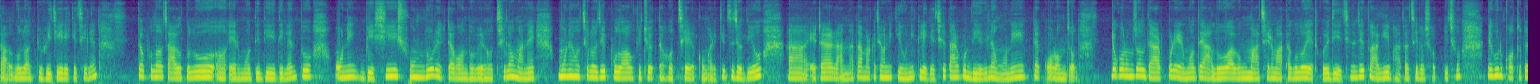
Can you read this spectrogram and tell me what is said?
চালগুলো একটু ভিজিয়ে রেখেছিলেন। তো পোলাও চালগুলো এর মধ্যে দিয়ে দিলেন। তো অনেক বেশি সুন্দর একটা গন্ধ বের হচ্ছিল। মানে মনে হচ্ছিল যে পোলাও কিছু একটা হচ্ছে এরকম আর কি। যদিও এটা রান্নাটা আমার কাছে অনেক ইউনিক লেগেছে। তারপর দিয়ে দিলাম অনেকটা গরম জল। তো গরম জল দেওয়ার পরে এর মধ্যে আলু এবং মাছের মাথাগুলো এড করে দিয়েছিলেন। যেহেতু আগেই ভাজা ছিল সব কিছু দেখুন কতটা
